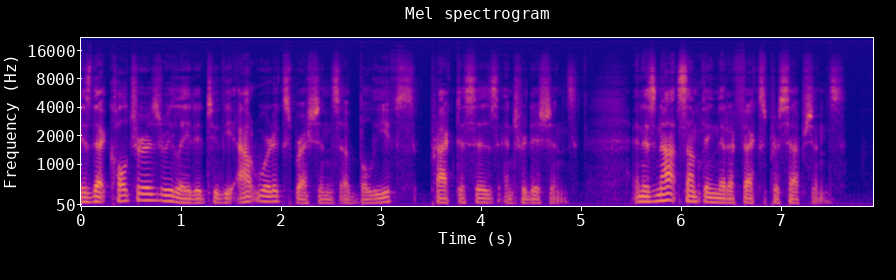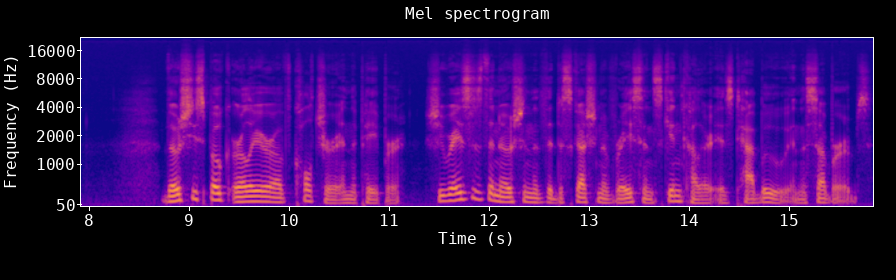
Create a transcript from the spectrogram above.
is that culture is related to the outward expressions of beliefs, practices, and traditions, and is not something that affects perceptions. Though she spoke earlier of culture in the paper, she raises the notion that the discussion of race and skin color is taboo in the suburbs,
